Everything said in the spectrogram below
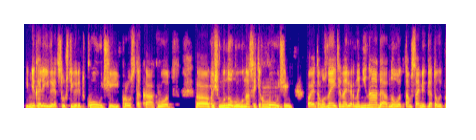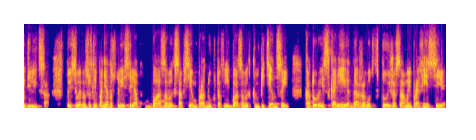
и мне коллеги говорят, слушайте, говорит, коучей, просто как вот, э, то есть много у нас этих mm-hmm. коучей, поэтому, знаете, наверное, не надо, но вот там сами готовы поделиться. То есть в этом смысле понятно, что есть ряд базовых совсем продуктов и базовых компетенций, которые скорее даже вот в той же самой профессии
